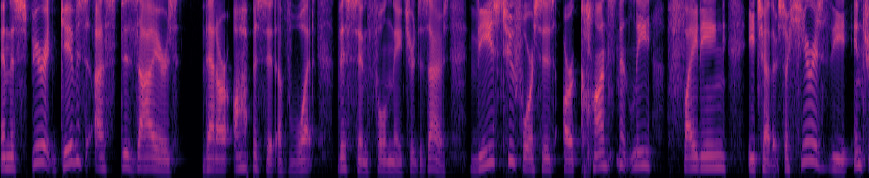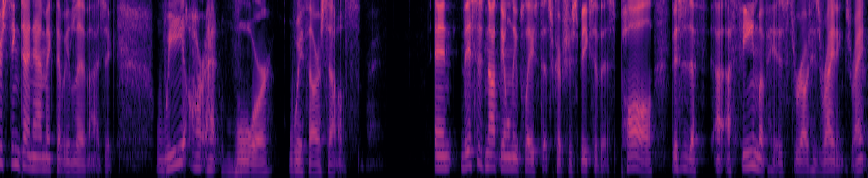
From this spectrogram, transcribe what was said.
And the Spirit gives us desires that are opposite of what the sinful nature desires. These two forces are constantly fighting each other. So here is the interesting dynamic that we live, Isaac. We are at war with ourselves. And this is not the only place that scripture speaks of this. Paul, this is a, a theme of his throughout his writings, right?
